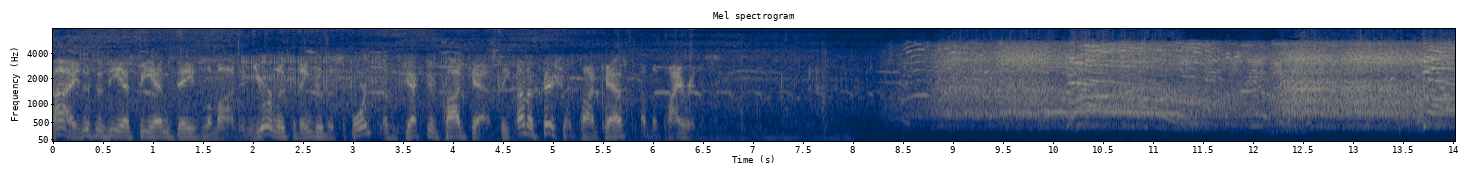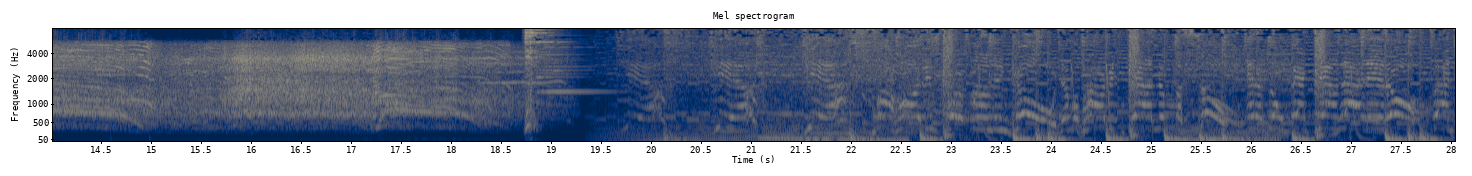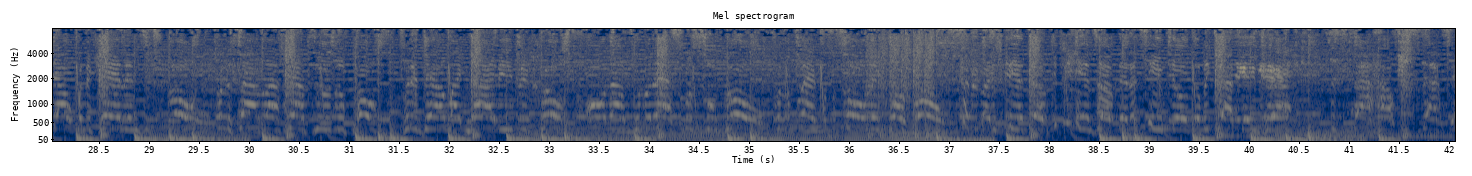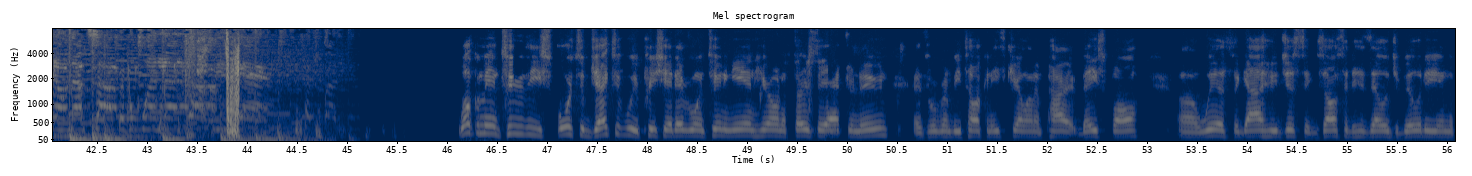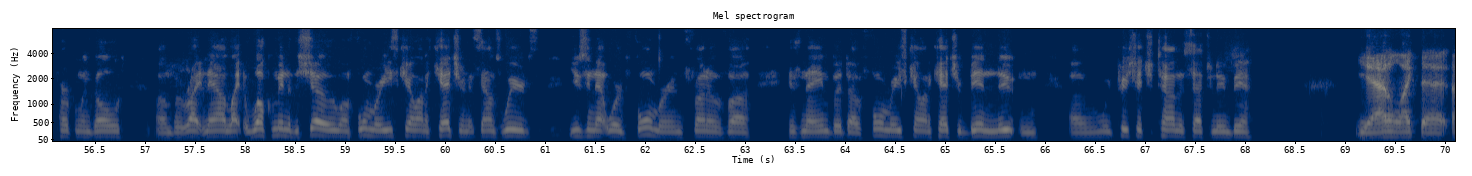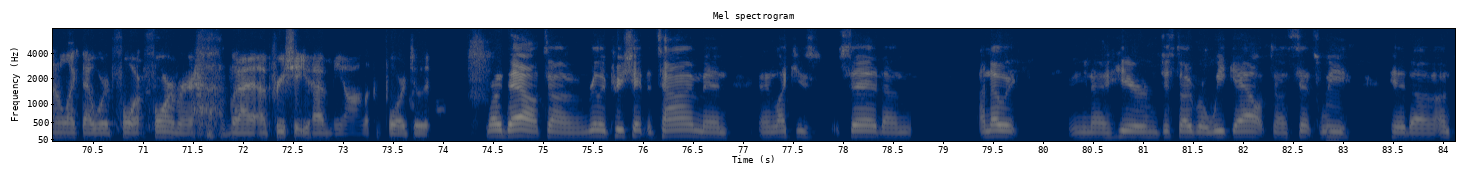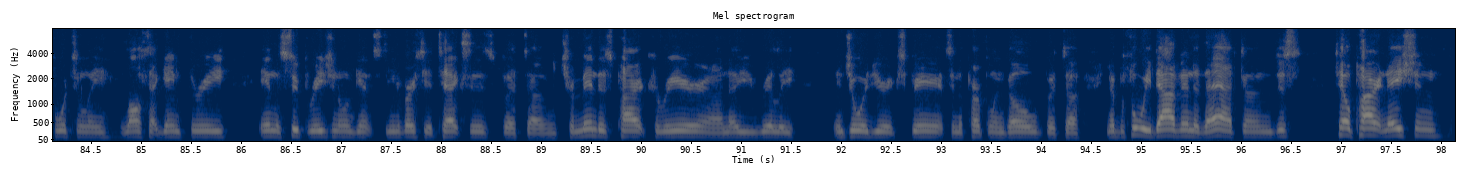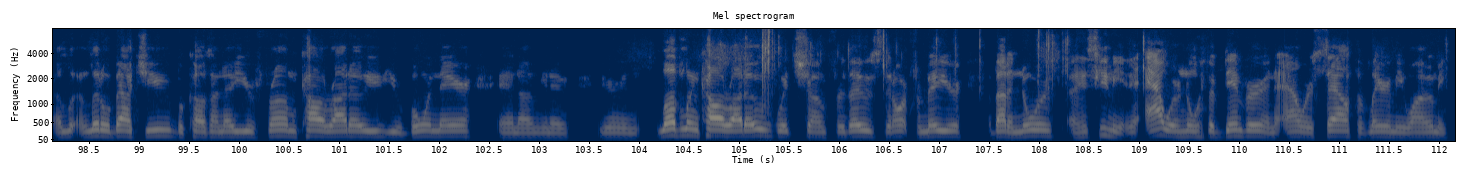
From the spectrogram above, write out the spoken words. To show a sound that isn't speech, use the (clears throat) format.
Hi, this is ESPN's Dave Lamont, and you're listening to the Sports Objective Podcast, the unofficial podcast of the Pirates. Sports Objective. We appreciate everyone tuning in here on a Thursday afternoon as we're going to be talking East Carolina Pirate baseball uh, with the guy who just exhausted his eligibility in the purple and gold. Um, but right now, I'd like to welcome into the show a former East Carolina catcher, and it sounds weird using that word "former" in front of uh, his name, but uh, former East Carolina catcher Ben Newton. Um, we appreciate your time this afternoon, Ben. Yeah, I don't like that. I don't like that word for, former, (laughs) but I appreciate you having me on. Looking forward to it. No doubt. Um, really appreciate the time and and like you said, um, I know it. You know, here just over a week out uh, since we had uh, unfortunately lost that game three in the Super Regional against the University of Texas, but um, tremendous Pirate career. I know you really enjoyed your experience in the purple and gold. But uh, you know, before we dive into that, um, just tell Pirate Nation a, l- a little about you because I know you're from Colorado. You, you were born there, and um, you know you're in Loveland, Colorado, which, um, for those that aren't familiar, about a north, uh, excuse me, an hour north of Denver and an hour south of Laramie, Wyoming.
